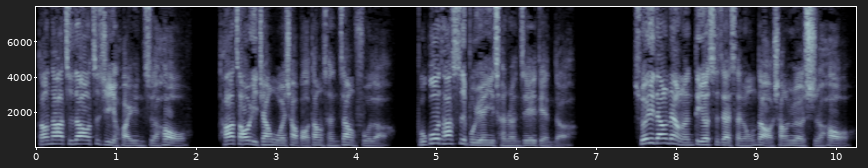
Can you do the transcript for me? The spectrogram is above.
当她知道自己怀孕之后，她早已将韦小宝当成丈夫了。不过她是不愿意承认这一点的。所以，当两人第二次在神龙岛相遇的时候，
